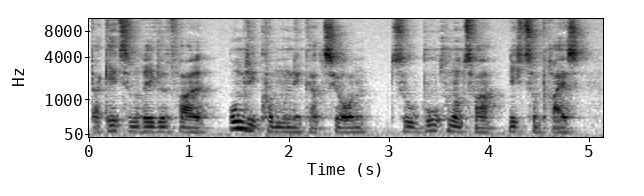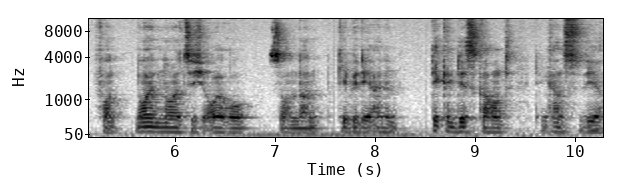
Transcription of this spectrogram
Da geht es im Regelfall um die Kommunikation zu buchen und zwar nicht zum Preis von 99 Euro, sondern gebe dir einen dicken Discount. Den kannst du dir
